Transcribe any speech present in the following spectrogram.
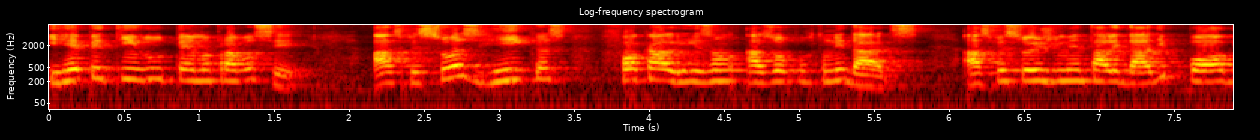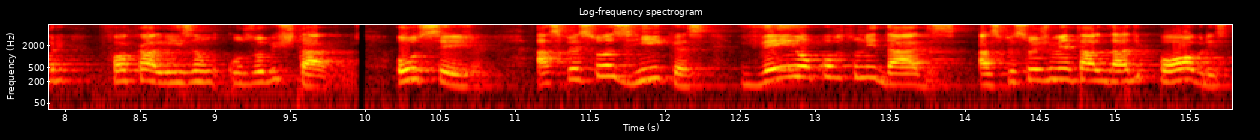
E repetindo o tema para você: as pessoas ricas focalizam as oportunidades, as pessoas de mentalidade pobre focalizam os obstáculos. Ou seja, as pessoas ricas veem oportunidades, as pessoas de mentalidade pobres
